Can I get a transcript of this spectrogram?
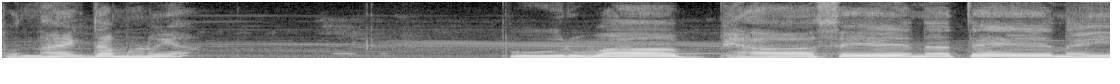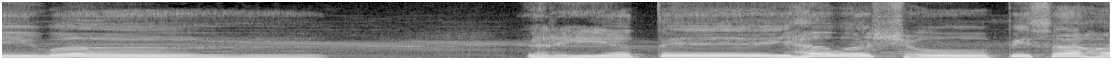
पुन्हा एकदा म्हणूया. पूर्वाभ्यासेन तेनैव ह्रियते ह्यवशोऽपि सः।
